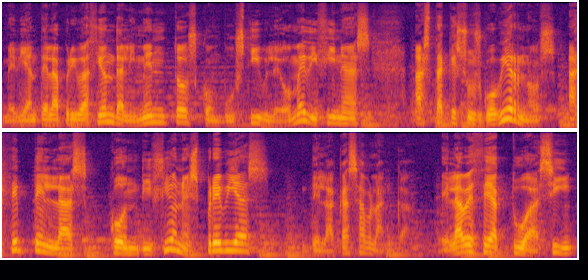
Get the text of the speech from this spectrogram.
mediante la privación de alimentos, combustible o medicinas hasta que sus gobiernos acepten las condiciones previas de la Casa Blanca. El ABC actúa así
